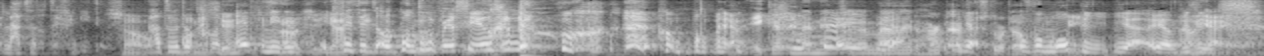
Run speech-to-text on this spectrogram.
laten we dat even niet doen. Zo, laten we dat gewoon even niet doen. Ik jij vind dit al controversieel genoeg. Ja, ik heb me net eh, mijn hart uitgestort Ja, over Of een moppie. Ja, ja Nou, precies.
